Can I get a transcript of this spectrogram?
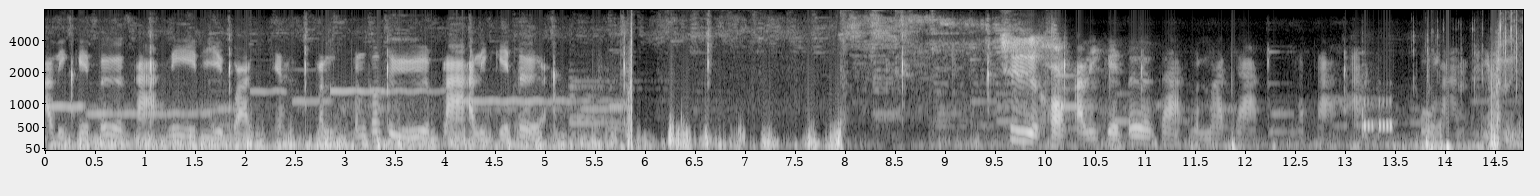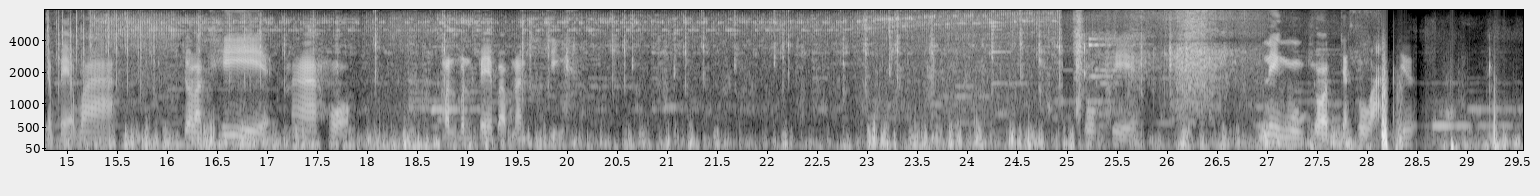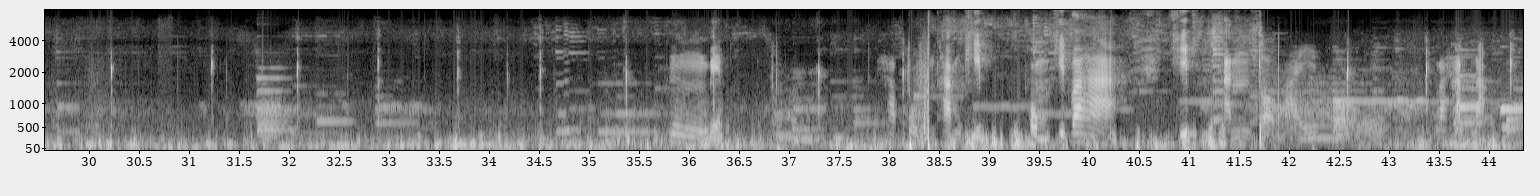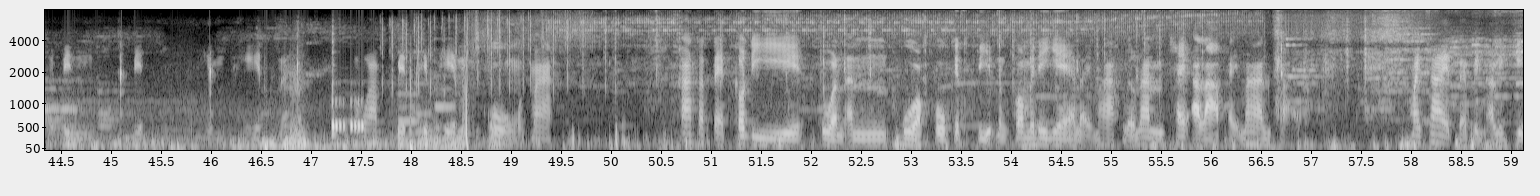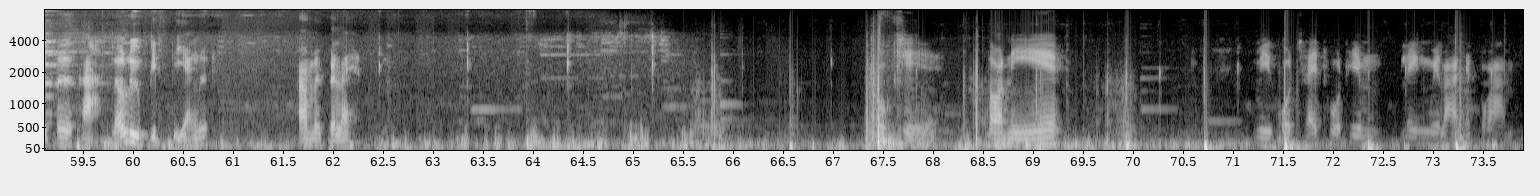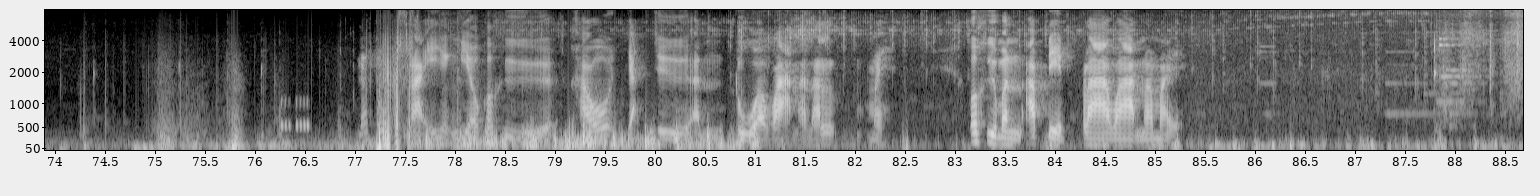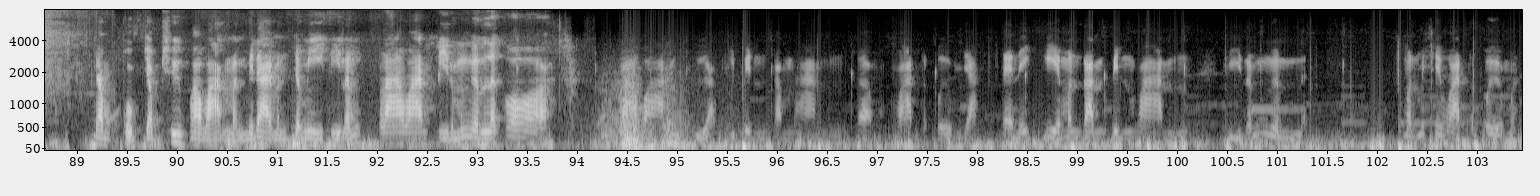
อ l ลิเกเตอร์ค่ะนี่ดีกว่าเนี่ยมันมันก็คือปลาอ l ลิเกเตอร์ชื่อของอ l ลิเกเตอร์กะมันมาจากภาษาโบราณที่มันจะแปลว่าจระเข้หน้าหอก มันมันแปลแบบนั้นจริง โอเค เร่งวงจรจักรวาลเยอะซึ่งเบ็ดถ้าผมทำคลิป ผมคิดว่า คลิปอันต่อไปของรหัสหลักผมจะเป็นเบ็ดเทมเพลตนะ เพราะว่าเบ็ดเทมเพลตมันโกงมาก ๆ ค่าสแตทก็ดี ส่วนอันบวกโปรเกสปีดมันก็ไม่ได้แย่อะไรมาก แล้วนั่นใช่อาราไพมาหรือเปล่า ไม่ใช่แต่เป็นอลิเกเตอร์ค่ะ แล้วลืมปิดเสียงด้วยอ่าไม่เป็นไรโอเค ตอนนี้ มีคนใช้โทเทมเร่งเวลาจักรวาล และสงสัยอย่างเดียวก็คือเขาอยากเจออันตัววานอันนั้นไหมก็คือมันอัปเดตปลาวานมาใหม่จำผมจำชื่อปลาวานมันไม่ได้ มันจะมีสีน้ำปลาวานสีน้ำเงิน แล้วก็ปลาวานเผือกที่เป็นตำนานวานสเปิร์มยักษ์แต่ในเกมมันดันเป็นวานสีน้ำเงิน มันไม่ใช่วานสเปิร์มอะ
